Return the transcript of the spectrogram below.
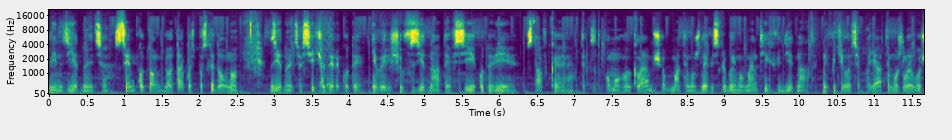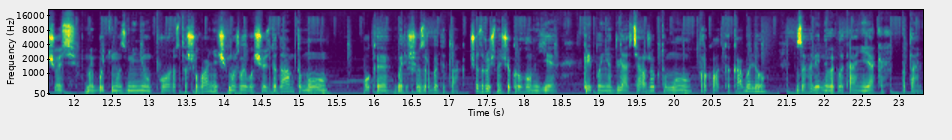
Він з'єднується з цим кутом, і отак ось послідовно з'єднуються всі чотири кути. Я вирішив з'єднати всі кутові вставки за допомогою клем, щоб мати можливість в будь-який момент їх від'єднати. Не хотілося паяти, можливо, щось в майбутньому зміню по розташуванню, чи можливо щось додам, тому поки вирішив зробити так. Що зручно, що кругом є кріплення для стяжок, тому прокладка кабелю взагалі не викликає ніяких питань.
